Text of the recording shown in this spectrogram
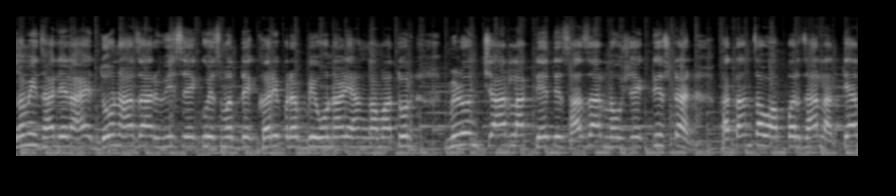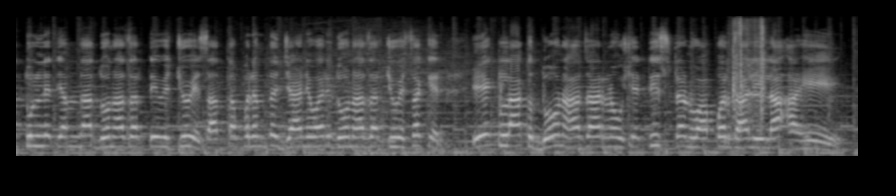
कमी झालेला आहे. दोन हजार वीस एकवीसमध्ये खरीप रब्बी उन्हाळी हंगामातून मिळून चार लाख तेहतीस हजार नऊशे एकतीस टन खतांचा वापर झाला. त्या तुलनेत यंदा दोन हजार तेवीस चोवीस आतापर्यंत जानेवारी दोन हजार चोवीस अखेर एक लाख दोन हजार नऊशे तीस टन वापर झालेला आहे.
